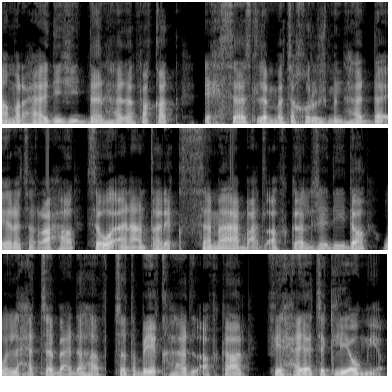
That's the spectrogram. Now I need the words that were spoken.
أمر عادي جدا هذا فقط إحساس لما تخرج من هذه دائرة الراحة سواء عن طريق سماع بعض الأفكار الجديدة ولا حتى بعدها في تطبيق هذه الأفكار في حياتك اليومية.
